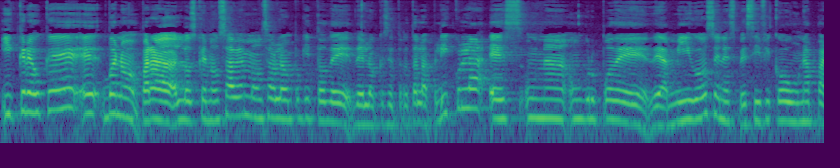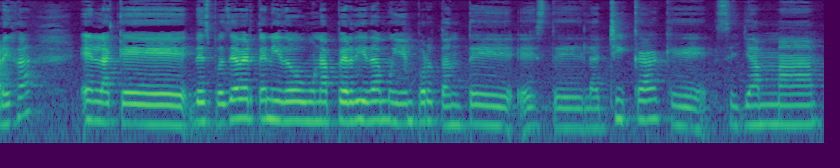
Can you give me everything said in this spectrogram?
Y creo que, eh, bueno, para los que no saben, vamos a hablar un poquito de, de lo que se trata la película. Es una, un grupo de, de amigos, en específico una pareja, en la que después de haber tenido una pérdida muy importante, este, la chica que se llama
